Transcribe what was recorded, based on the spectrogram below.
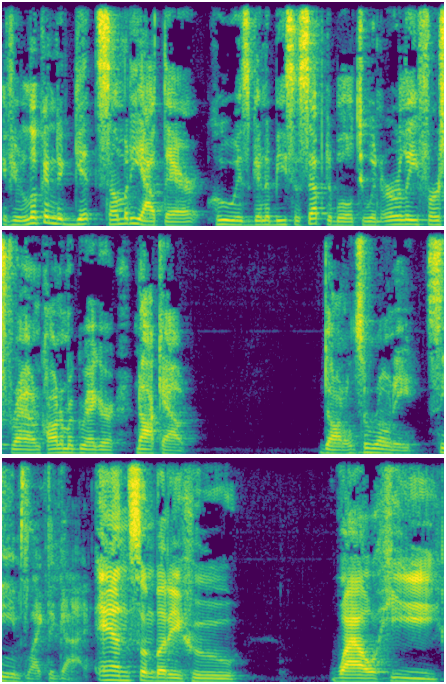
if you're looking to get somebody out there who is going to be susceptible to an early first round Conor McGregor knockout, Donald Cerrone seems like the guy. and somebody who, while he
